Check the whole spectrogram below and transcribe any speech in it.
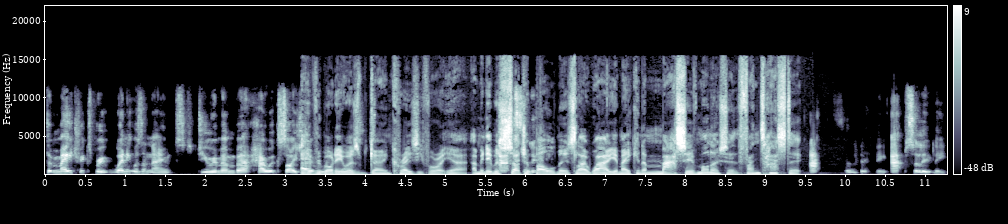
The Matrix Brute, when it was announced, do you remember how excited everybody everyone was going crazy for it. Yeah, I mean, it was such a bold move. It's like, wow, you're making a massive monosynth. Fantastic. Absolutely, absolutely.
